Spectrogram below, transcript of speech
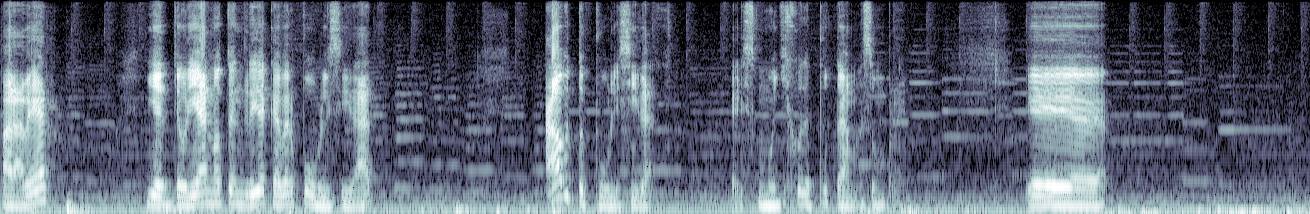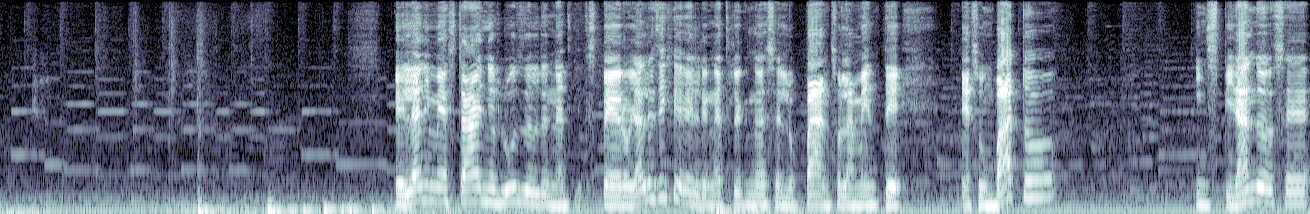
para ver. Y en teoría no tendría que haber publicidad. Autopublicidad. Eres muy hijo de puta Amazon Prime. Eh, el anime está a años luz del de Netflix, pero ya les dije, el de Netflix no es el Lupin, solamente es un vato inspirándose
